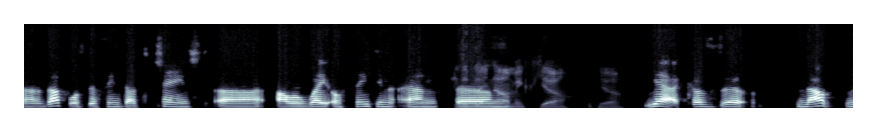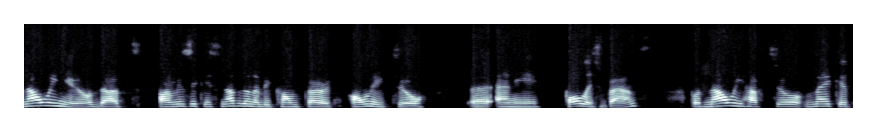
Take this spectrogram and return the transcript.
uh, that was the thing that changed uh, our way of thinking and um, dynamic. Yeah, yeah. yeah, because uh, now now we knew that our music is not going to be compared only to uh, any Polish bands, but Mhm. now we have to make it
